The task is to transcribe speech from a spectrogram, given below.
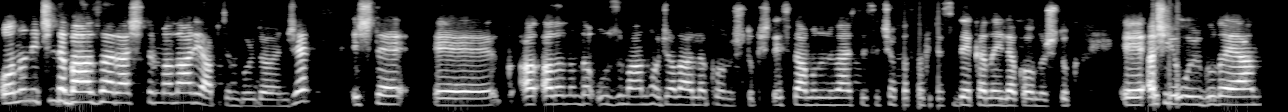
Onun için de bazı araştırmalar yaptım burada önce. İşte e, alanında uzman hocalarla konuştuk. İşte İstanbul Üniversitesi Çapa Fakültesi dekanıyla konuştuk. E, aşıyı uygulayan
